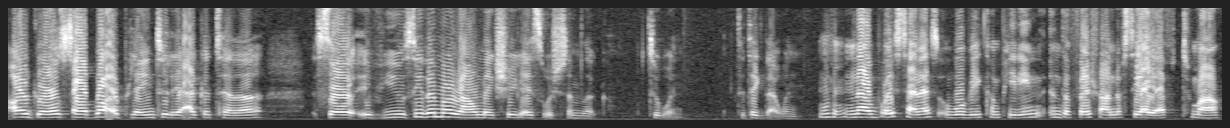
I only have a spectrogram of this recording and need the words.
Our girls softball are playing today at Katella, so if you see them around, make sure you guys wish them luck to win to take that win. Mm-hmm. now, boys tennis will be competing in the first round of CIF tomorrow,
